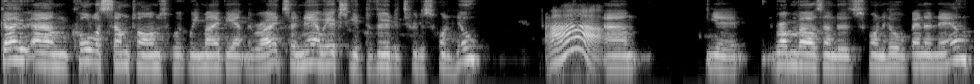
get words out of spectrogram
go um, call us, sometimes we, we, may be out in the road. So now we actually get diverted through to Swan Hill. Ah. Um, yeah, Robinvale's under Swan Hill banner now.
